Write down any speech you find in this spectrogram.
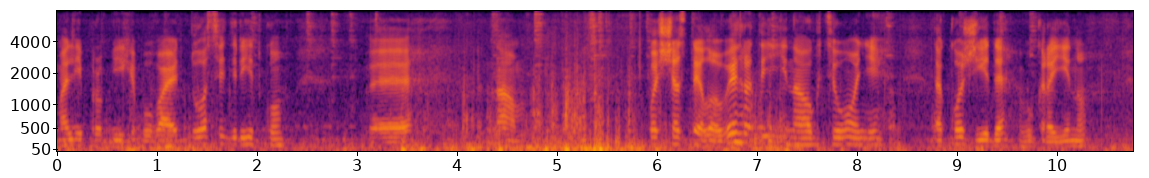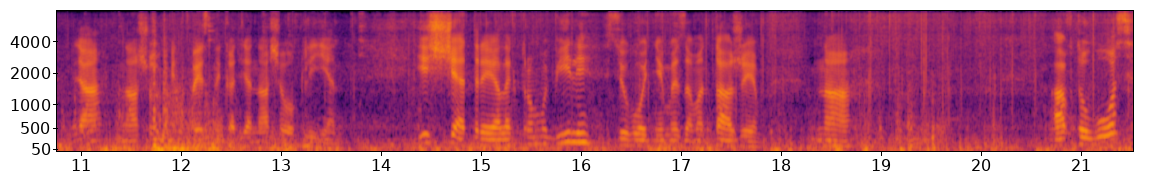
малі пробіги бувають досить рідко. Нам пощастило виграти її на аукціоні. Також їде в Україну для нашого підписника, для нашого клієнта. І ще три електромобілі. Сьогодні ми завантажуємо на автовоз.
